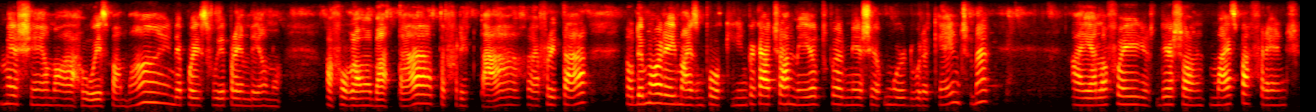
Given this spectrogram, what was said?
mexendo arroz para mãe, depois fui aprendendo a afogar uma batata, fritar. A fritar eu demorei mais um pouquinho, porque ela tinha medo para mexer com gordura quente, né? Aí ela foi deixando mais para frente,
